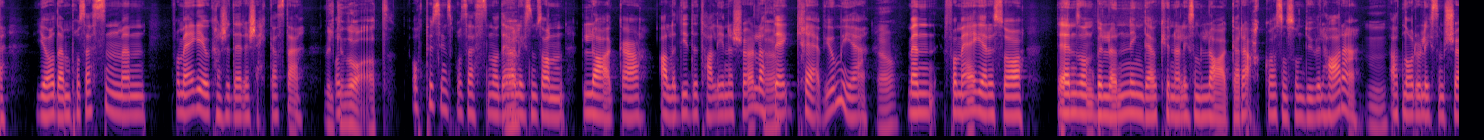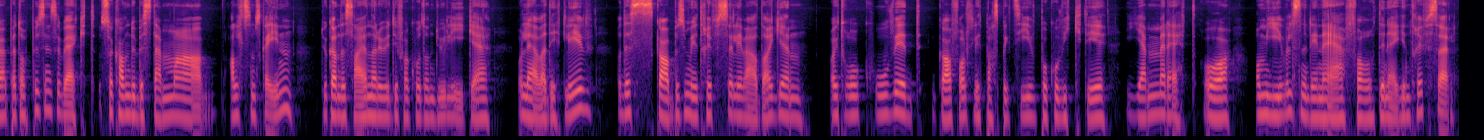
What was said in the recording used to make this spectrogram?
gjøre den prosessen, men for meg er jo kanskje det det kjekkeste. Hvilken da? At Oppussingsprosessen og det Ja. å liksom sånn lage alle de detaljene sjøl, at Ja. det krever jo mye. ja. Men for meg er det så Det er en sånn belønning, det å kunne liksom lage det akkurat sånn som du vil ha det. Mm. At når du liksom kjøper et oppussingsobjekt, så kan du bestemme alt som skal inn. Du kan designe det ut ifra hvordan du liker å leve ditt liv. Og det skaper så mye trivsel i hverdagen. Og jeg tror covid ga folk litt perspektiv på hvor viktig hjemmet ditt og omgivelsene dine er for din egen trivsel.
